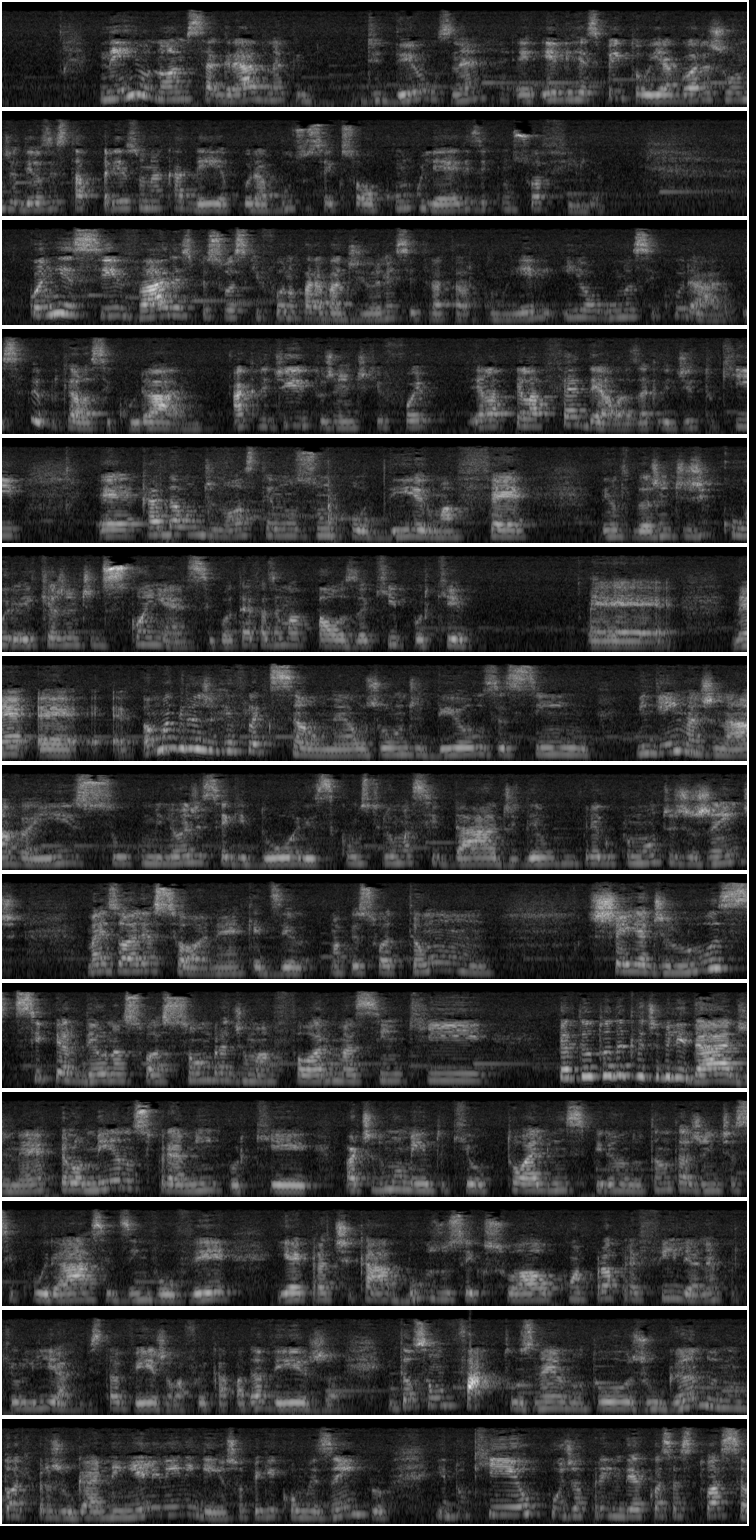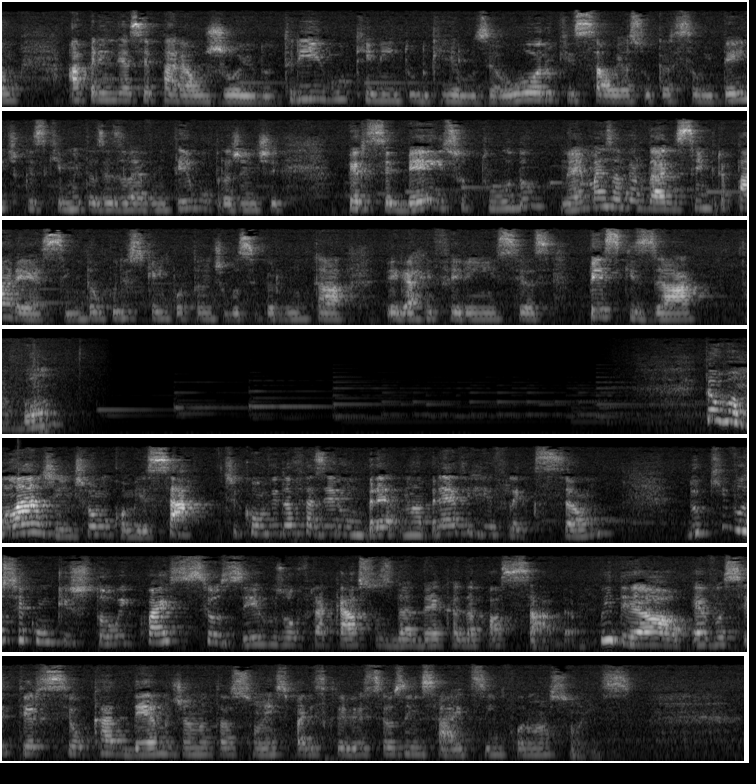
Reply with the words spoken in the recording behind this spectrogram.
Nem o nome sagrado, né, de Deus, né, ele respeitou. E agora João de Deus está preso na cadeia por abuso sexual com mulheres e com sua filha. Conheci várias pessoas que foram para a Badiânia se tratar com ele e algumas se curaram. E sabe por que elas se curaram? Acredito, gente, que foi ela, pela fé delas. Acredito que é, cada um de nós temos um poder, uma fé dentro da gente de cura e que a gente desconhece. Vou até fazer uma pausa aqui porque é, né, é, é uma grande reflexão, né? O João de Deus, assim, ninguém imaginava isso, com milhões de seguidores, construiu uma cidade, deu um emprego para um monte de gente, mas olha só, né? Quer dizer, uma pessoa tão cheia de luz se perdeu na sua sombra de uma forma assim que perdeu toda a credibilidade, né? Pelo menos para mim, porque a partir do momento que eu tô ali inspirando tanta gente a se curar, a se desenvolver e aí praticar abuso sexual com a própria filha, né? Porque eu li a revista Veja, ela foi capa da Veja. Então são fatos, né? Eu não tô julgando, não tô aqui para julgar nem ele nem ninguém. Eu só peguei como exemplo e do que eu pude aprender com essa situação. Aprender a separar o joio do trigo, que nem tudo que reluz é ouro, que sal e açúcar são idênticos, que muitas vezes leva um tempo pra gente perceber isso tudo, né? Mas a verdade sempre aparece. Então por isso que é importante você perguntar, pegar referências, pesquisar, tá bom? Então vamos lá, gente, vamos começar? Te convido a fazer um bre uma breve reflexão do que você conquistou e quais seus erros ou fracassos da década passada. O ideal é você ter seu caderno de anotações para escrever seus insights e informações.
